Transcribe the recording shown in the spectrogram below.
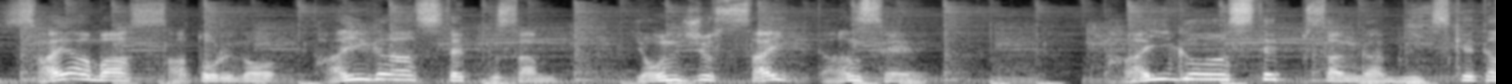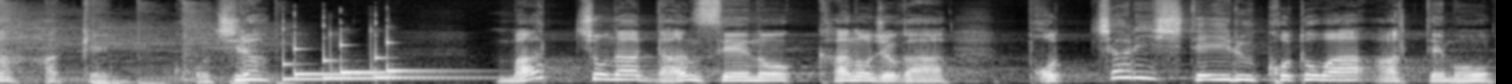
佐山悟のタイガーステップさん。40歳男性。タイガーステップさんが見つけた発見。こちら。マッチョな男性の彼女がぽっちゃりしていることはあっても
